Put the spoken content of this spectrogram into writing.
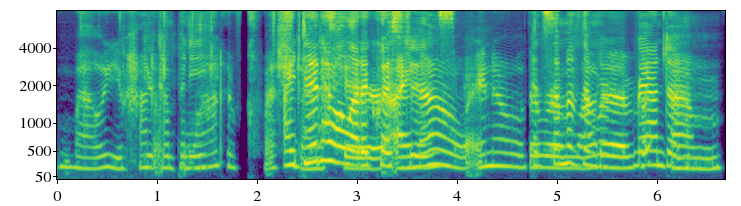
Well, you had Your a lot of questions. I did have a lot of questions. I know. I know. There And were some of them were of, random. Um,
